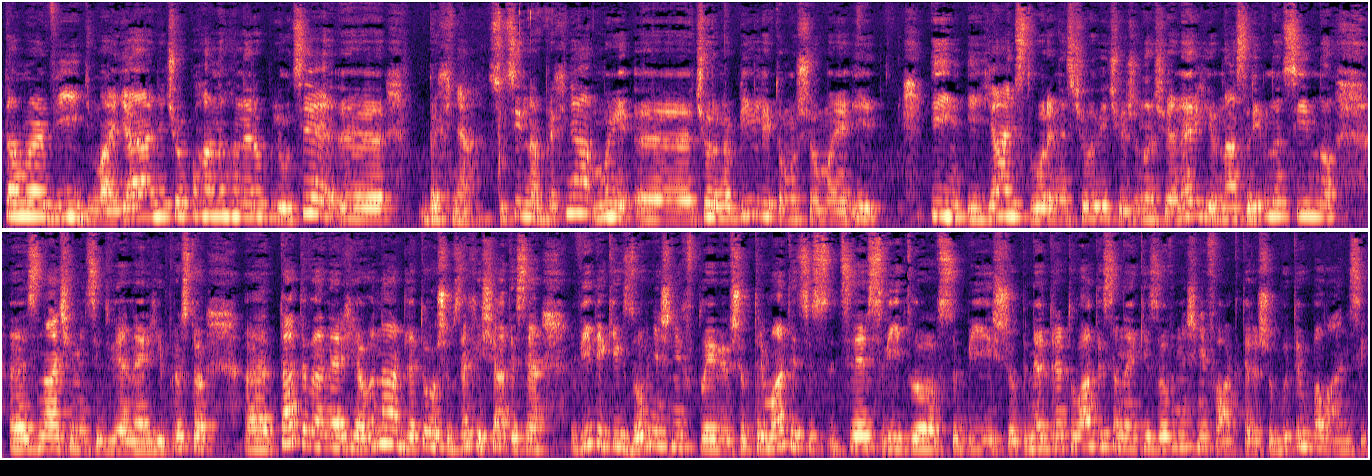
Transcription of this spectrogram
там е, відьма, я нічого поганого не роблю. Це е, брехня, суцільна брехня. Ми е, чорно-білі, тому що ми і. Інь і янь створені з чоловічої жіночої енергії. В нас рівноцінно е, значимі ці дві енергії. Просто е, татова енергія вона для того, щоб захищатися від яких зовнішніх впливів, щоб тримати цю, це світло в собі, щоб не дратуватися на якісь зовнішні фактори, щоб бути в балансі.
